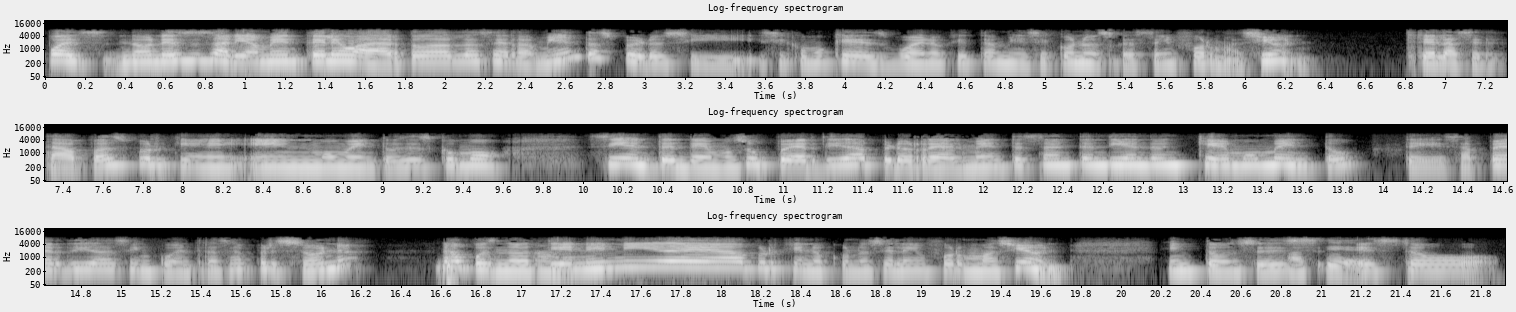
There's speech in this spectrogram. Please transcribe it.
pues, no necesariamente le va a dar todas las herramientas, pero sí, sí como que es bueno que también se conozca esta información de las etapas, porque en momentos es como, si entendemos su pérdida, pero realmente está entendiendo en qué momento de esa pérdida se encuentra esa persona. No, pues no ah. tiene ni idea porque no conoce la información. Entonces, esto,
